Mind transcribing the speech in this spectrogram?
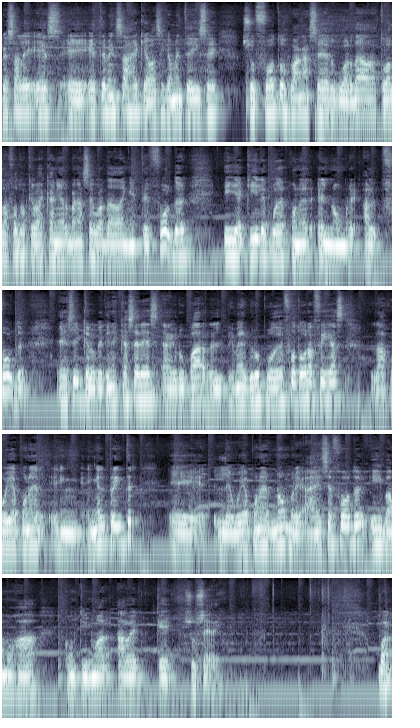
Que sale es eh, este mensaje que básicamente dice sus fotos van a ser guardadas, todas las fotos que va a escanear van a ser guardadas en este folder y aquí le puedes poner el nombre al folder. Es decir, que lo que tienes que hacer es agrupar el primer grupo de fotografías, las voy a poner en, el printer, eh, le voy a poner nombre a ese folder y vamos a continuar a ver qué sucede. Bueno,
